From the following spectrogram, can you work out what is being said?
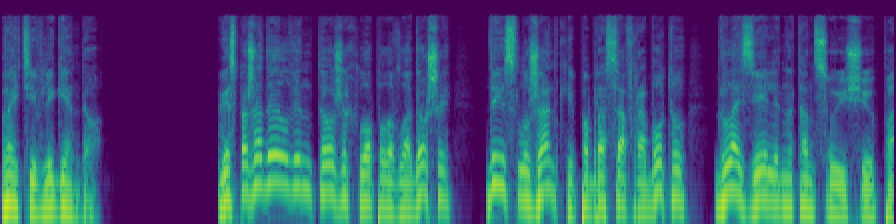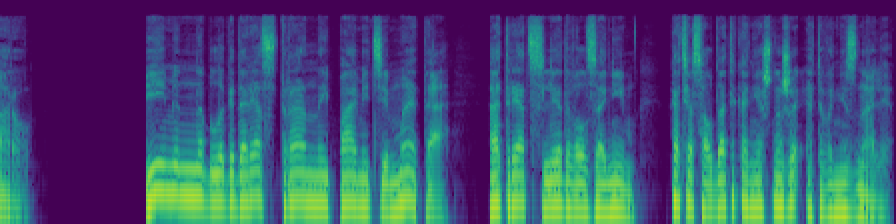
войти в легенду. Госпожа Делвин тоже хлопала в ладоши, да и служанки, побросав работу, глазели на танцующую пару. именно благодаря странной памяти Мэтта отряд следовал за ним, хотя солдаты, конечно же, этого не знали.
